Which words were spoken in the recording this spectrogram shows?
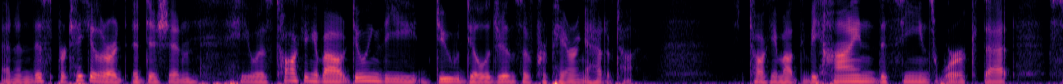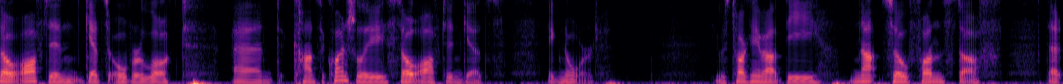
And in this particular edition, he was talking about doing the due diligence of preparing ahead of time. Talking about the behind the scenes work that so often gets overlooked and consequentially so often gets ignored. He was talking about the not so fun stuff that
